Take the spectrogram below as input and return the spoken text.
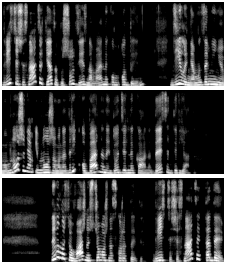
216 я запишу зі знаменником 1. Ділення ми замінюємо множенням і множимо на дріб, обернений до дільника на 10 дев'ятих. Дивимося уважно, що можна скоротити. 216 та 9.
